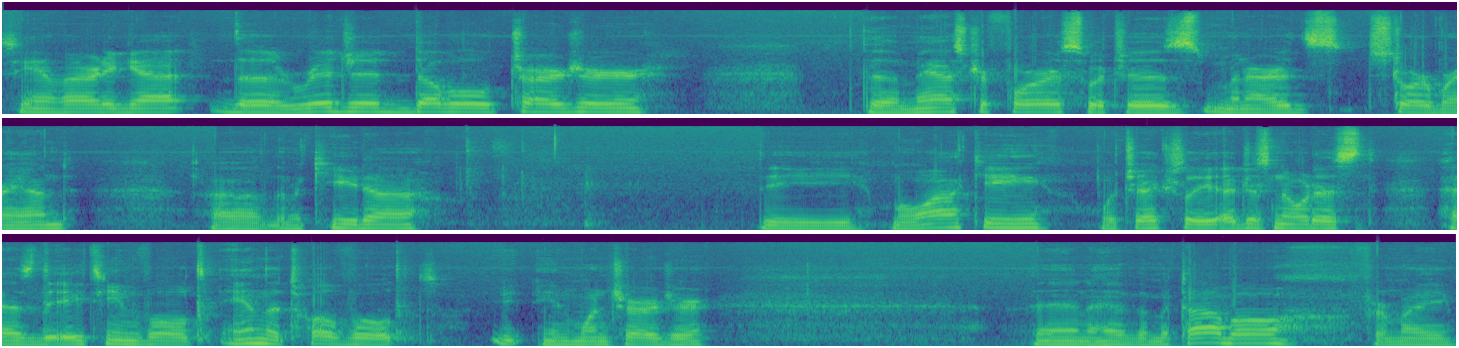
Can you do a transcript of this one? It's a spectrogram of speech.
See, I've already got the Ridgid double charger, the Masterforce, which is Menard's store brand, uh, the Makita, the Milwaukee, which actually I just noticed has the 18 volt and the 12 volt in one charger. Then I have the Metabo for my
